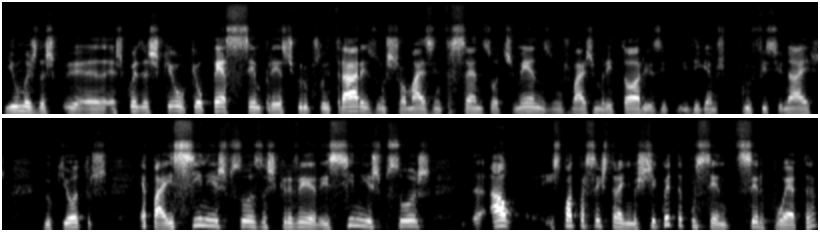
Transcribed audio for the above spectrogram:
e umas das uh, as coisas que eu, que eu peço sempre a esses grupos literários, uns são mais interessantes, outros menos, uns mais meritórios e, e digamos, profissionais do que outros, é pá, ensinem as pessoas a escrever, ensinem as pessoas, uh, ao, isto pode parecer estranho, mas 50% de ser poeta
